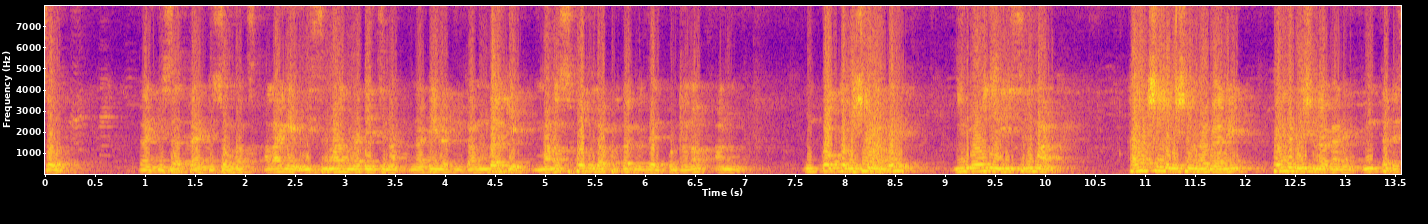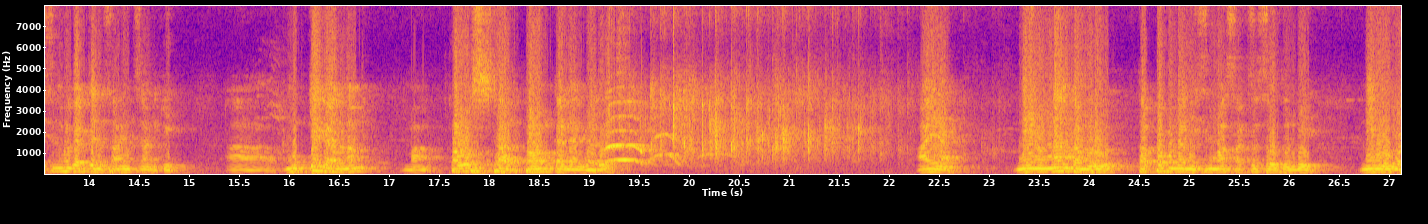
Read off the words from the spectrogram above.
so thank you sir thank you so much అలాగే ఈ సినిమాలో నటించిన నటీనటులకి అందరికీ మనస్ఫూర్తిగా కృతజ్ఞతలు తెలుపుకుంటున్నాను. అండ్ ఇంకొక విషయం అంటే ఈరోజు ఈ సినిమా కలెక్షన్ల విషయంలో కానీ పేరు విషయంలో కానీ ఇంతటి సినిమా గర్జన సాధించడానికి ముఖ్య కారణం మా పవర్ స్టార్ పవన్ కళ్యాణ్ గారు. ఆయన నేనున్నాను తమ్ముడు తప్పకుండా నీ సినిమా సక్సెస్ అవుతుంది. నేను ఒక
